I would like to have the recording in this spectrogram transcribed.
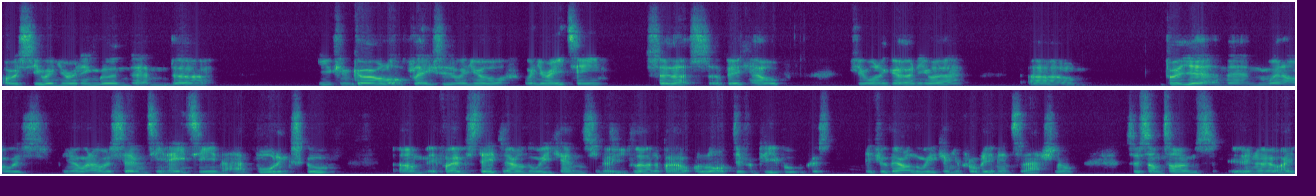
Obviously, when you're in England and uh, you can go a lot of places when you're when you're 18, so that's a big help if you want to go anywhere. Um, but yeah, and then when I was, you know, when I was 17, 18, I had boarding school um, if I ever stayed there on the weekends, you know, you'd learn about a lot of different people because if you're there on the weekend, you're probably an international. So sometimes, you know, I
